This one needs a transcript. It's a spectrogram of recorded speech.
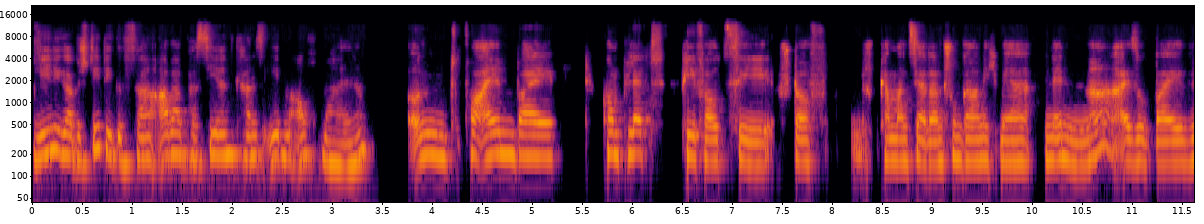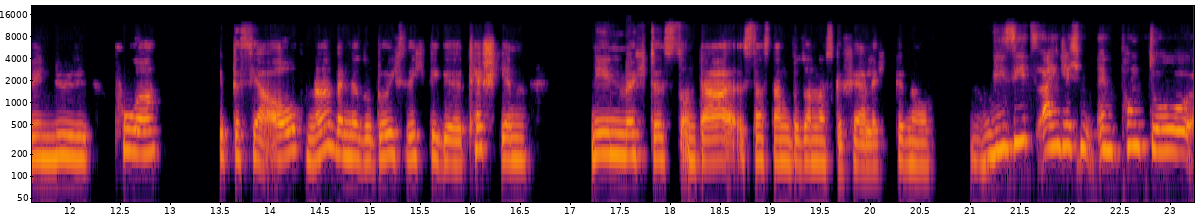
weniger besteht die Gefahr. Aber passieren kann es eben auch mal. Ne? Und vor allem bei komplett PVC-Stoff kann man es ja dann schon gar nicht mehr nennen. Ne? Also bei Vinyl pur gibt es ja auch, ne? wenn du so durchsichtige Täschchen nähen möchtest. Und da ist das dann besonders gefährlich, genau. Wie sieht es eigentlich in puncto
